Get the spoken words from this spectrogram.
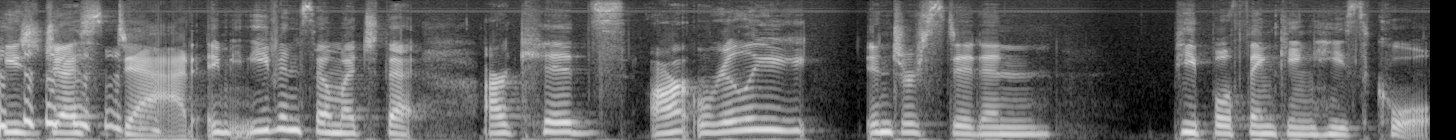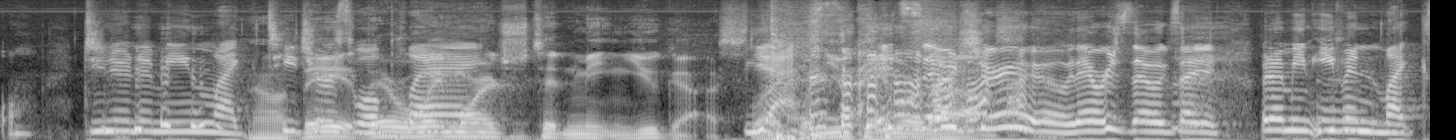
he's just dad. I mean, even so much that our kids aren't really interested in people thinking he's cool. Do you know what I mean? Like No, teachers they, will they were play. way more interested in meeting you guys. Like, Yeah, when you came it's so house. true. They were so excited. But I mean, even like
